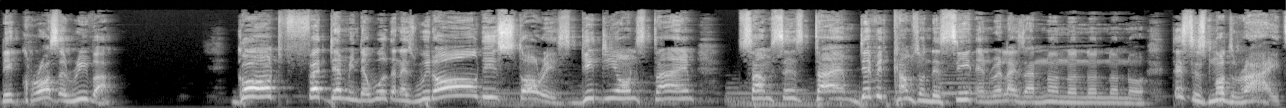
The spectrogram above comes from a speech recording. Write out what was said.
they crossed a river. God fed them in the wilderness with all these stories. Gideon's time, Samson's time. David comes on the scene and realizes that no, no, no, no, no. This is not right.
